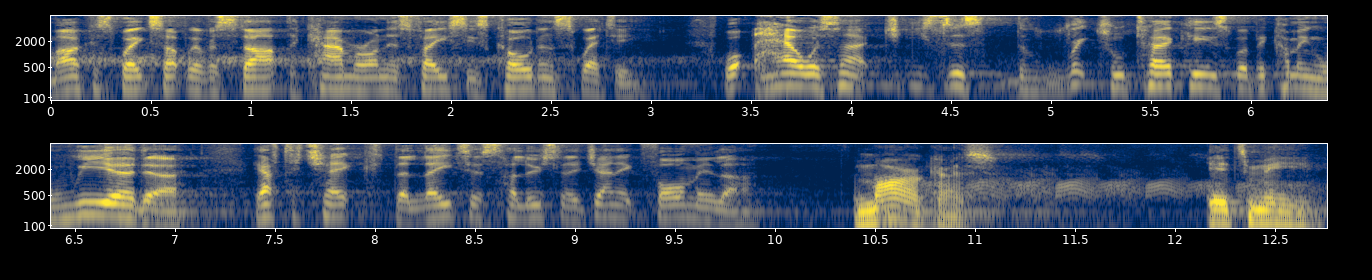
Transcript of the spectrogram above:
Marcus wakes up with a start, the camera on his face, he's cold and sweaty. What the hell was that? Jesus, the ritual turkeys were becoming weirder. You have to check the latest hallucinogenic formula. Marcus, it's me,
